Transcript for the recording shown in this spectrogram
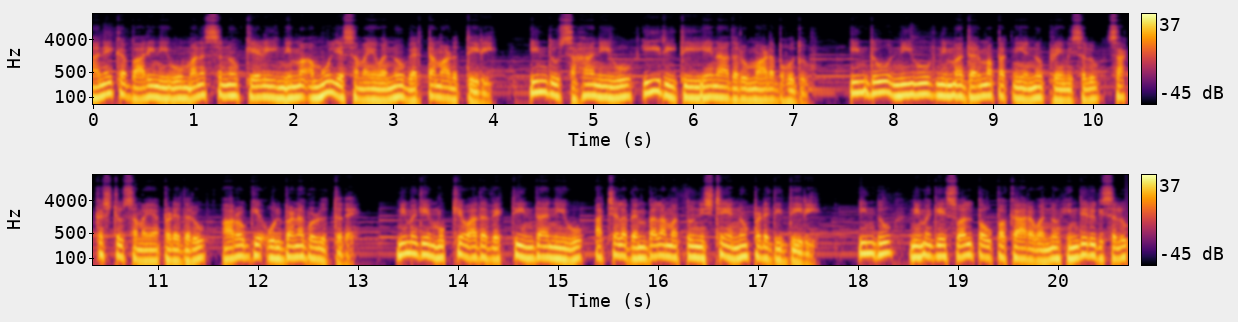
ಅನೇಕ ಬಾರಿ ನೀವು ಮನಸ್ಸನ್ನು ಕೇಳಿ ನಿಮ್ಮ ಅಮೂಲ್ಯ ಸಮಯವನ್ನು ವ್ಯರ್ಥ ಮಾಡುತ್ತೀರಿ. ಇಂದು ಸಹ ನೀವು ಈ ರೀತಿ ಏನಾದರೂ ಮಾಡಬಹುದು. ಇಂದು ನೀವು ನಿಮ್ಮ ಧರ್ಮಪತ್ನಿಯನ್ನು ಪ್ರೇಮಿಸಲು ಸಾಕಷ್ಟು ಸಮಯ ಪಡೆದರೂ ಆರೋಗ್ಯ ಉಲ್ಬಣಗೊಳ್ಳುತ್ತದೆ. ನಿಮಗೆ ಮುಖ್ಯವಾದ ವ್ಯಕ್ತಿಯಿಂದ ನೀವು ಅಚಲ ಬೆಂಬಲ ಮತ್ತು ನಿಷ್ಠೆಯನ್ನು ಪಡೆದಿದ್ದೀರಿ. ಇಂದು ನಿಮಗೆ ಸ್ವಲ್ಪ ಉಪಕಾರವನ್ನು ಹಿಂದಿರುಗಿಸಲು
